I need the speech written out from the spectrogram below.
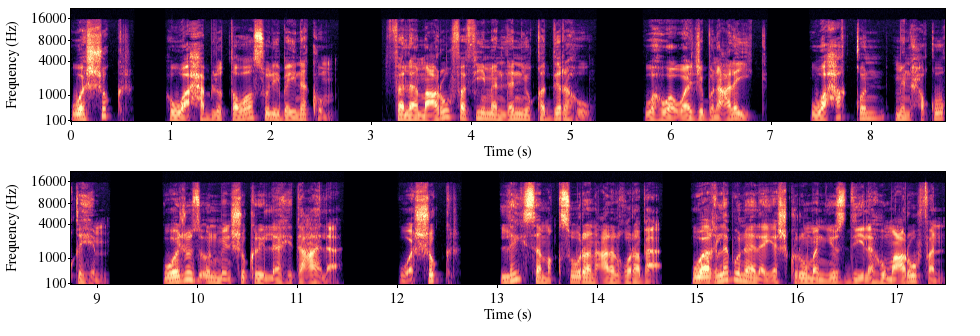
والشكر هو حبل التواصل بينكم. فلا معروف في من لن يقدره. وهو واجب عليك وحق من حقوقهم وجزء من شكر الله تعالى. والشكر ليس مقصورا على الغرباء وأغلبنا لا يشكر من يسدي له معروفا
